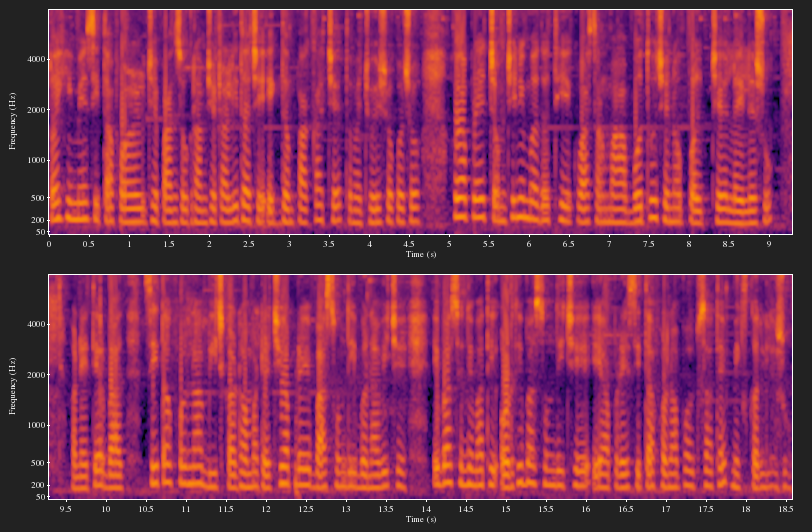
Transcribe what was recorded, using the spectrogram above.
તો અહીં મેં સીતાફળ જે પાંચસો ગ્રામ જેટલા લીધા છે, એકદમ પાકા છે, તમે જોઈ શકો છો. હવે આપણે ચમચીની મદદથી એક વાસણમાં બધો જ એનો પલ્પ છે, લઈ લેશું. અને ત્યારબાદ સીતાફળના બીજ કાઢવા માટે જે આપણે બાસુંદી બનાવી છે, એ બાસુંદીમાંથી અડધી બાસુંદી છે, એ આપણે સીતાફળના પલ્પ સાથે મિક્સ કરી લેશું.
